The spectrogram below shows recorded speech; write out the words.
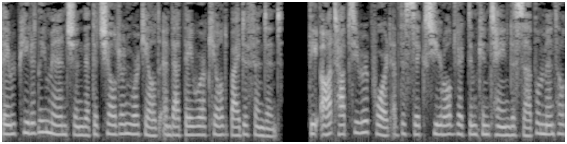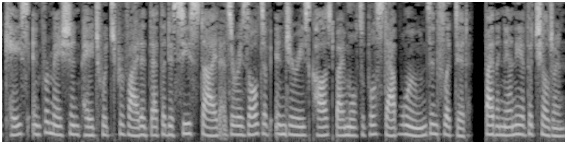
they repeatedly mention that the children were killed and that they were killed by defendant. The autopsy report of the six year old victim contained a supplemental case information page which provided that the deceased died as a result of injuries caused by multiple stab wounds inflicted by the nanny of the children.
